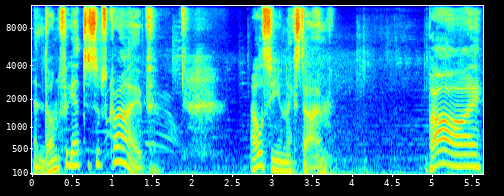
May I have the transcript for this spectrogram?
and don't forget to subscribe. I'll see you next time. Bye!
